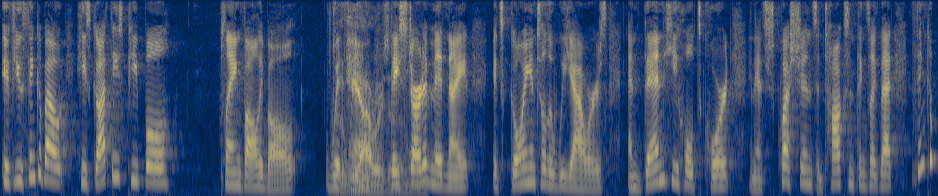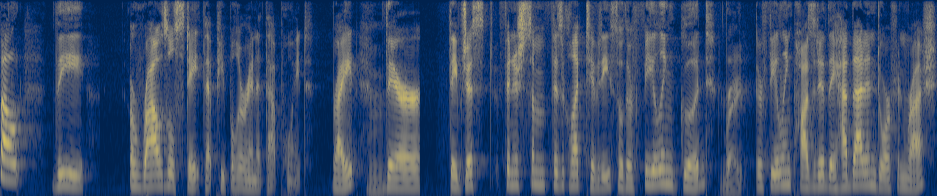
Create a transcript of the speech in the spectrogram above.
if you think about, he's got these people playing volleyball with the wee him. they the start morning. at midnight. It's going until the wee hours, and then he holds court and answers questions and talks and things like that. Think about the arousal state that people are in at that point, right? Hmm. They're they've just finished some physical activity, so they're feeling good. Right. They're feeling positive. They have that endorphin rush.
